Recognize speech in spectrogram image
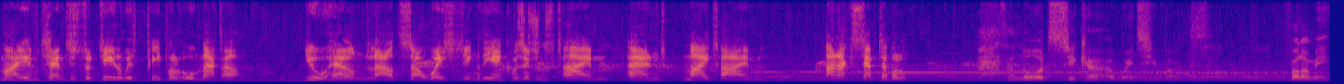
My intent is to deal with people who matter. You helmed louts are wasting the Inquisition's time, and my time. Unacceptable! The Lord Seeker awaits you both. Follow me.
